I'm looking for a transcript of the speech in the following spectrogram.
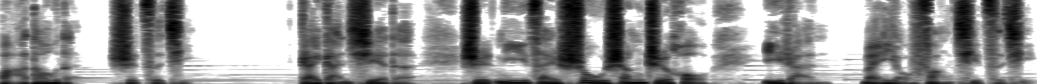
拔刀的是自己，该感谢的是你在受伤之后依然没有放弃自己，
